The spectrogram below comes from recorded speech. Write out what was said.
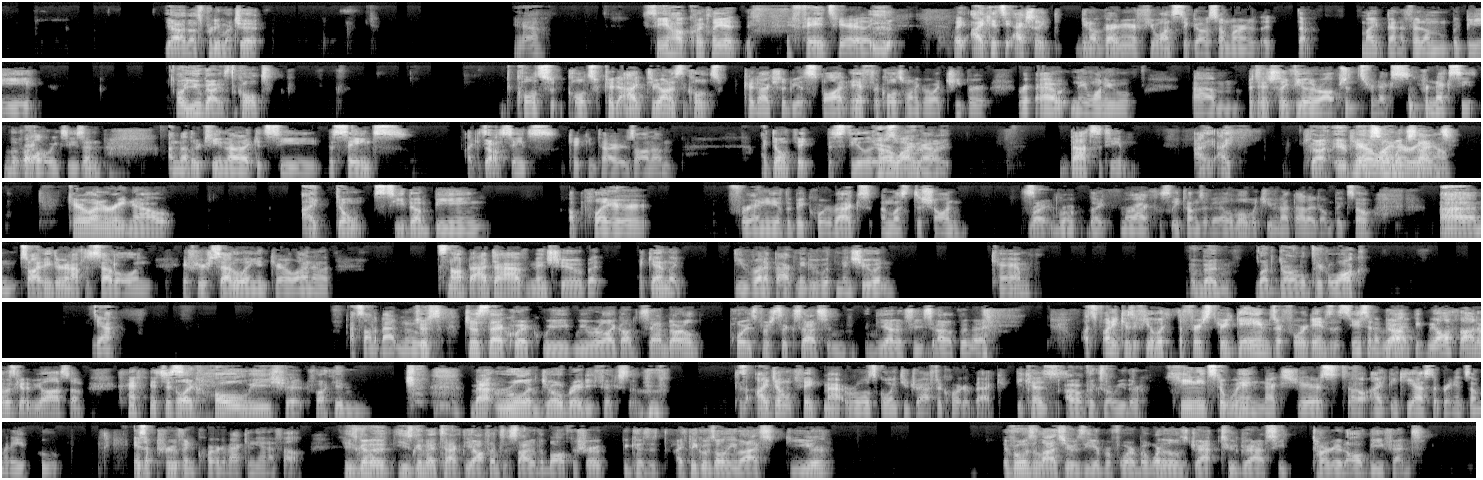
Yeah, that's pretty much it. Yeah. See how quickly it it fades here. Like, like I could see actually, you know, Gardner, if he wants to go somewhere that that might benefit him, would be Oh, you guys, the Colts. the Colts. Colts could, I, to be honest, the Colts could actually be a spot if the Colts want to go a cheaper route and they want to um, potentially view their options for next for next season, the Right. following season. Another team that I could see the Saints. I could see Yeah. the Saints kicking tires on them. I don't think the Steelers. Carolina, grab- right? That's the team. I, I That it makes so Carolina much right sense. Carolina right now, I don't see them being a player for any of the big quarterbacks unless Deshaun Right. like miraculously comes available, which even at that I don't think so. Um, so I think they're gonna have to settle. And if you're settling in Carolina, it's not bad to have Minshew, but again, like do you run it back maybe with Minshew and Cam? And then let Darnold take a walk. Yeah. That's not a bad move. Just just that quick. We we were like, oh, Sam Darnold poised for success in, in the NFC South, and then That's funny because if you look at the first three games or four games of the season, I, mean, Yeah. I think we all thought it was going to be awesome. it's just like, holy shit, fucking Matt Rhule and Joe Brady fixed him. because I don't think Matt Rhule is going to draft a quarterback because I don't think so either. he needs to win next year. So I think he has to bring in somebody who is a proven quarterback in the NFL. He's gonna he's gonna attack the offensive side of the ball for sure because it, I think it was only last year. If it wasn't last year, it was the year before. But one of those draft two drafts, he targeted all defense.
